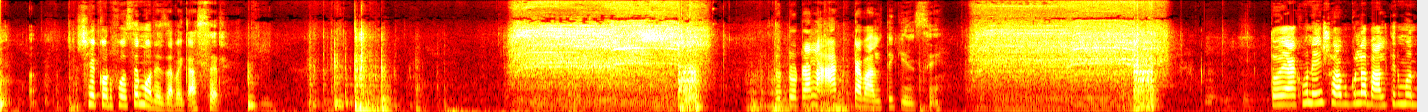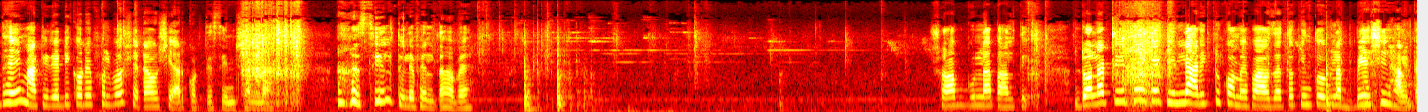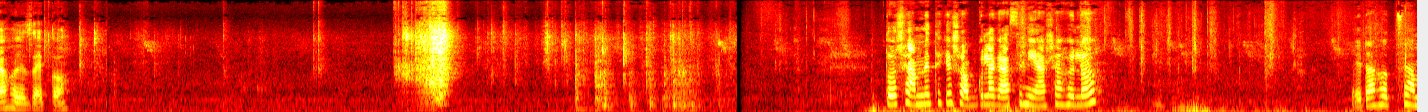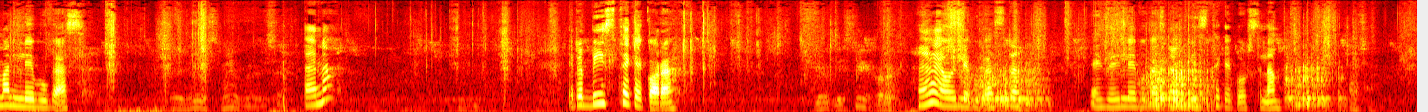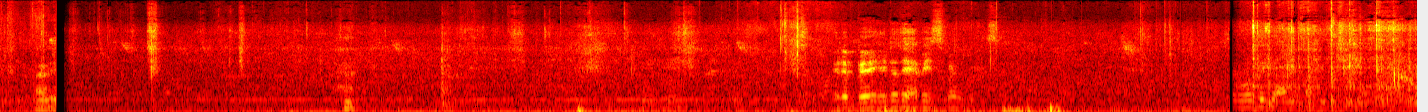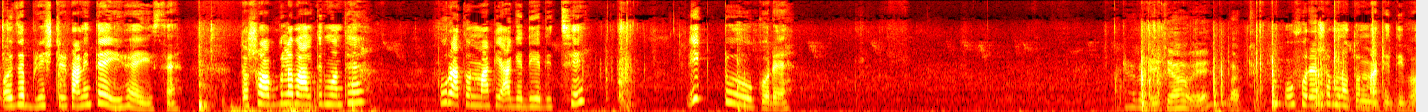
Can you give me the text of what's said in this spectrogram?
শেকড় ফসে মরে যাবে গাছের। তো টোটাল আটটা বালতি কিনছি। তো এখন এই সবগুলা বালতির মধ্যেই মাটি রেডি করে ফেলব, সেটাও শেয়ার করতেছি ইনশাল্লাহ। সিল তুলে ফেলতে হবে। সবগুলা বালতি। ডলার ট্রি থেকে কিনলে আরেকটু কমে পাওয়া যেত কিন্তু ওগুলা বেশি হালকা হয়ে যেত তো সামনে থেকে সবগুলা গাছে নিয়ে আসা হলো। এটা হচ্ছে আমার লেবু গাছ। তাই না? এটা বীজ থেকে করা। হ্যাঁ ওই লেবু গাছটা। এই যে লেবু গাছটা বীজ থেকে করছিলাম। ওই যে বৃষ্টির পানিতে এই হয়ে গেছে। তো সবগুলো বালতির মধ্যে পুরাতন মাটি আগে দিয়ে দিচ্ছি। একটু করে এটা তো দিতে হবে বাট উপরে সব নতুন মাটি দিব।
